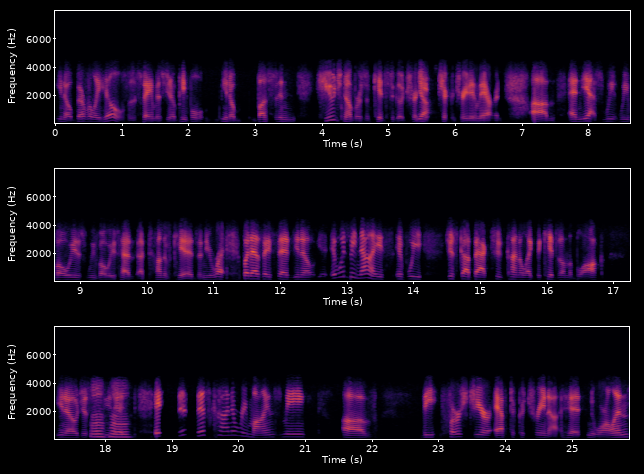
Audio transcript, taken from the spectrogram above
you know, Beverly Hills is famous. You know, people you know bus in huge numbers of kids to go trick yeah. trick or treating there, and um, and yes, we we've always we've always had a ton of kids, and you're right. But as I said, you know, it would be nice if we just got back to kind of like the kids on the block. You know, just mm-hmm. it, it this, this kind of reminds me of the first year after Katrina hit New Orleans,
